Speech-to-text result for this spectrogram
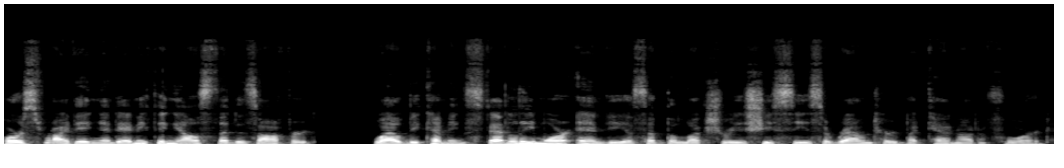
horse riding, and anything else that is offered, while becoming steadily more envious of the luxuries she sees around her but cannot afford.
